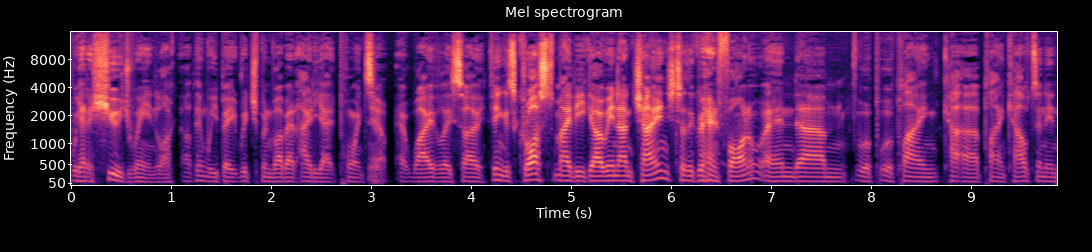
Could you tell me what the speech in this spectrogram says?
We had a huge win. Like I think we beat Richmond by about 88 points Yep. at, at Waverley. So fingers crossed, maybe go in unchanged to the grand final. And um, we're, we were playing uh, playing Carlton in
